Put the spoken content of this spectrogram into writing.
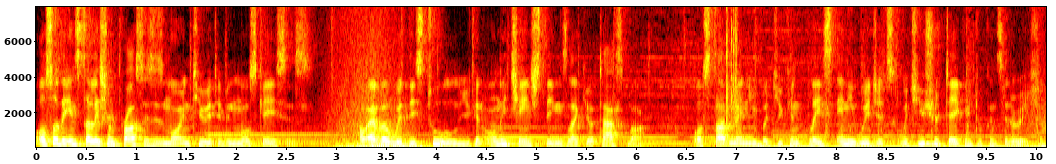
Also, the installation process is more intuitive in most cases. However, with this tool, you can only change things like your taskbar or start menu, but you can place any widgets which you should take into consideration.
